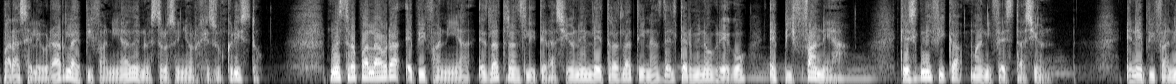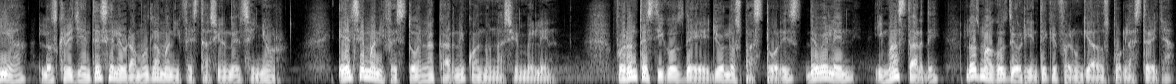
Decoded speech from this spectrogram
para celebrar la Epifanía de nuestro Señor Jesucristo. Nuestra palabra Epifanía es la transliteración en letras latinas del término griego epifánea, que significa manifestación. En Epifanía, los creyentes celebramos la manifestación del Señor. Él se manifestó en la carne cuando nació en Belén. Fueron testigos de ello los pastores de Belén y más tarde los magos de Oriente que fueron guiados por la estrella.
